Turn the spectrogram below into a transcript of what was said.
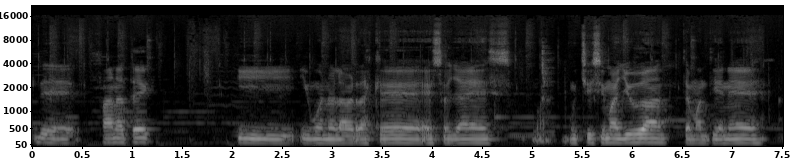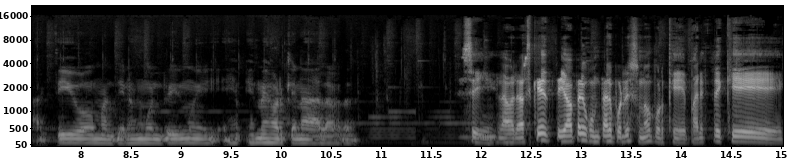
de Fanatec. Y, bueno, la verdad es que eso ya es muchísima ayuda, te mantiene activo, mantienes un buen ritmo y es mejor que nada, la verdad. Sí, la verdad es que te iba a preguntar por eso, ¿no? Porque parece que,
